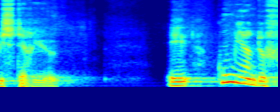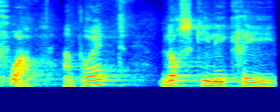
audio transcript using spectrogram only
mystérieux. Et combien de fois un poète, lorsqu'il écrit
